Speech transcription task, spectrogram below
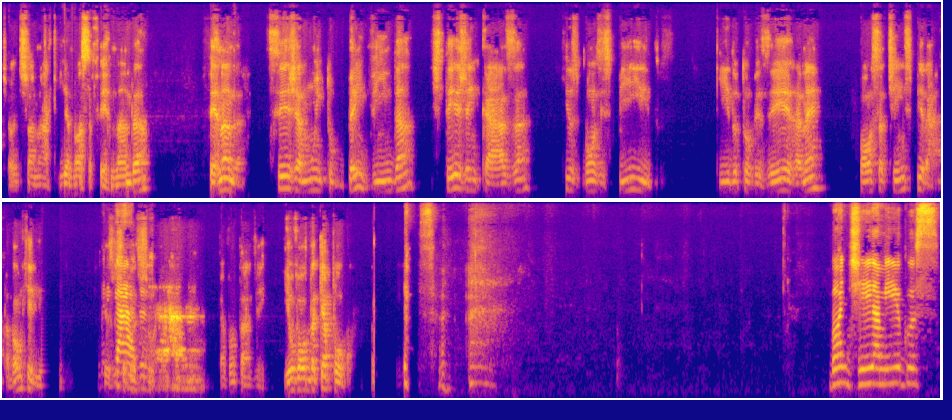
Deixa eu adicionar aqui a nossa Fernanda. Fernanda, seja muito bem-vinda, esteja em casa, que os bons espíritos, que doutor Bezerra, né, possa te inspirar, tá bom, querido? Obrigada. Fique à vontade aí. E eu volto daqui a pouco. Bom dia, amigos.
